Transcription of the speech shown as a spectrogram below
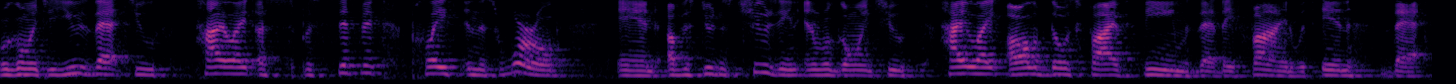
we're going to use that to highlight a specific place in this world and of the students choosing, and we're going to highlight all of those five themes that they find within that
